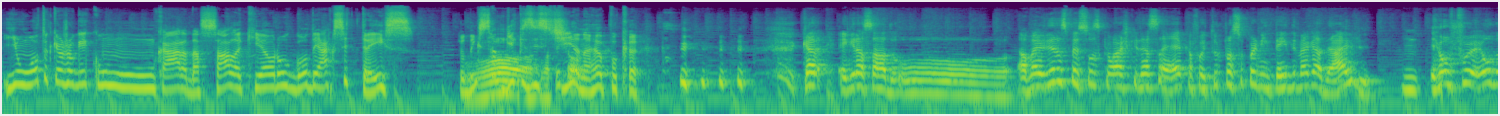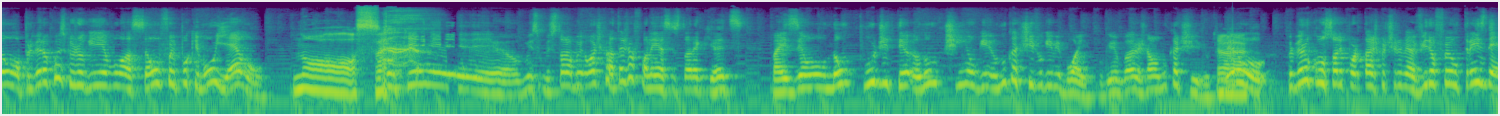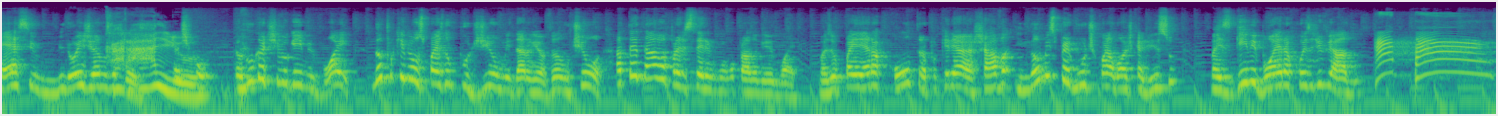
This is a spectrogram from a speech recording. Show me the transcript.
E um outro que eu joguei com um cara da sala que era o Golden Axe 3. Eu nem oh, sabia que existia na época. Cara, é engraçado. O... A maioria das pessoas que eu acho que nessa época foi tudo pra Super Nintendo e Mega Drive. Hum. Eu, fui, eu não. A primeira coisa que eu joguei em emulação foi Pokémon Yellow. Nossa! Porque. Uma história. Eu acho que eu até já falei essa história aqui antes mas eu não pude ter, eu não tinha o game, eu nunca tive o Game Boy. O Game Boy original eu nunca tive. O primeiro, uhum. primeiro console portátil que eu tive na minha vida foi um 3DS milhões de anos Caralho. depois. tipo, eu nunca tive o Game Boy, não porque meus pais não podiam me dar o Game Boy, não tinham, até dava para eles terem comprado o Game Boy, mas meu pai era contra porque ele achava, e não me pergunte qual é a lógica disso, mas Game Boy era coisa de viado. Rapaz!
